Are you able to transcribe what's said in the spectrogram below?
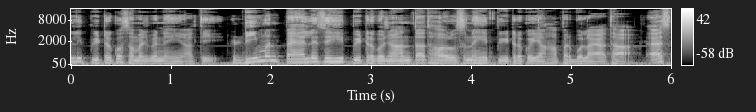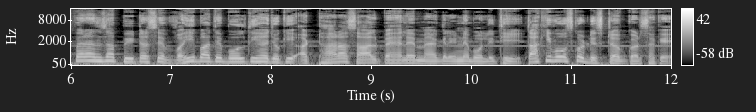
क्लियरली पीटर को समझ में नहीं आती। डीमन पहले से ही पीटर को जानता था और उसने ही पीटर को यहाँ पर बुलाया था। एस्पेरेंजा पीटर से वही बातें बोलती है जो कि 18 साल पहले मैगली ने बोली थी, ताकि वो उसको डिस्टर्ब कर सके।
